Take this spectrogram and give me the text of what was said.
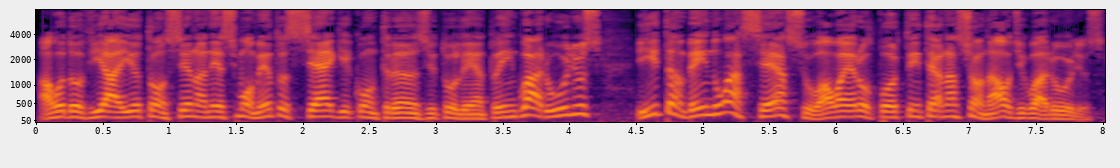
A rodovia Ailton Senna, neste momento, segue com trânsito lento em Guarulhos e também no acesso ao Aeroporto Internacional de Guarulhos.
